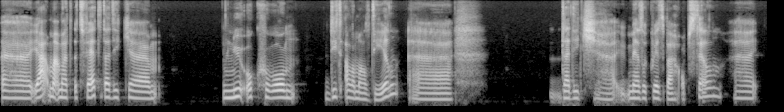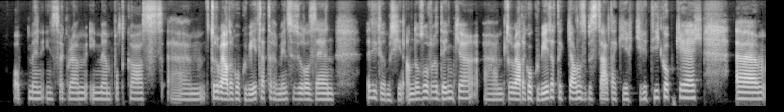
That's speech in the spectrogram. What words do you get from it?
uh, ja, maar, het feit dat ik uh, nu ook gewoon dit allemaal deel. Uh, dat ik mij zo kwetsbaar opstel op mijn Instagram, in mijn podcast. Um, terwijl ik ook weet dat er mensen zullen zijn die er misschien anders over denken. Um, terwijl ik ook weet dat de kans bestaat dat ik hier kritiek op krijg. Um,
